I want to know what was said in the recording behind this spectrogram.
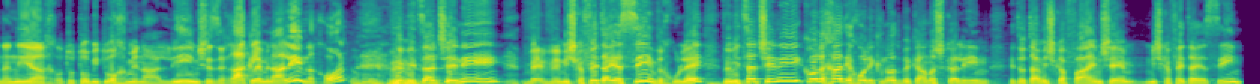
נניח את אותו ביטוח מנהלים, שזה רק למנהלים, נכון? אוקיי. ומצד שני, ו- ומשקפי טייסים וכולי, ומצד שני, כל אחד יכול לקנות בכמה שקלים את אותם משקפיים שהם משקפי טייסים,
